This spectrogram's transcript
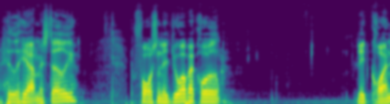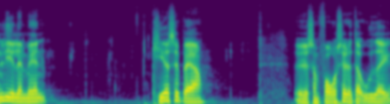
hed her, med stadig Du får sådan lidt jordbærgrød, lidt grønlige element, kirsebær, øh, som fortsætter derudad.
